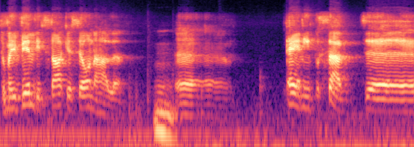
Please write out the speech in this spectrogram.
De är väldigt starka i Solnahallen. Mm. Eh, en intressant eh,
